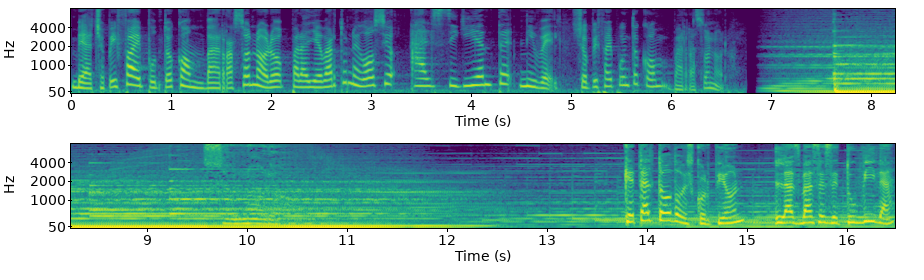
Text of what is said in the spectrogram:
Ve a shopify.com barra sonoro para llevar tu negocio al siguiente nivel. Shopify.com barra sonoro. Sonoro. ¿Qué tal todo, escorpión? Las bases de tu vida,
